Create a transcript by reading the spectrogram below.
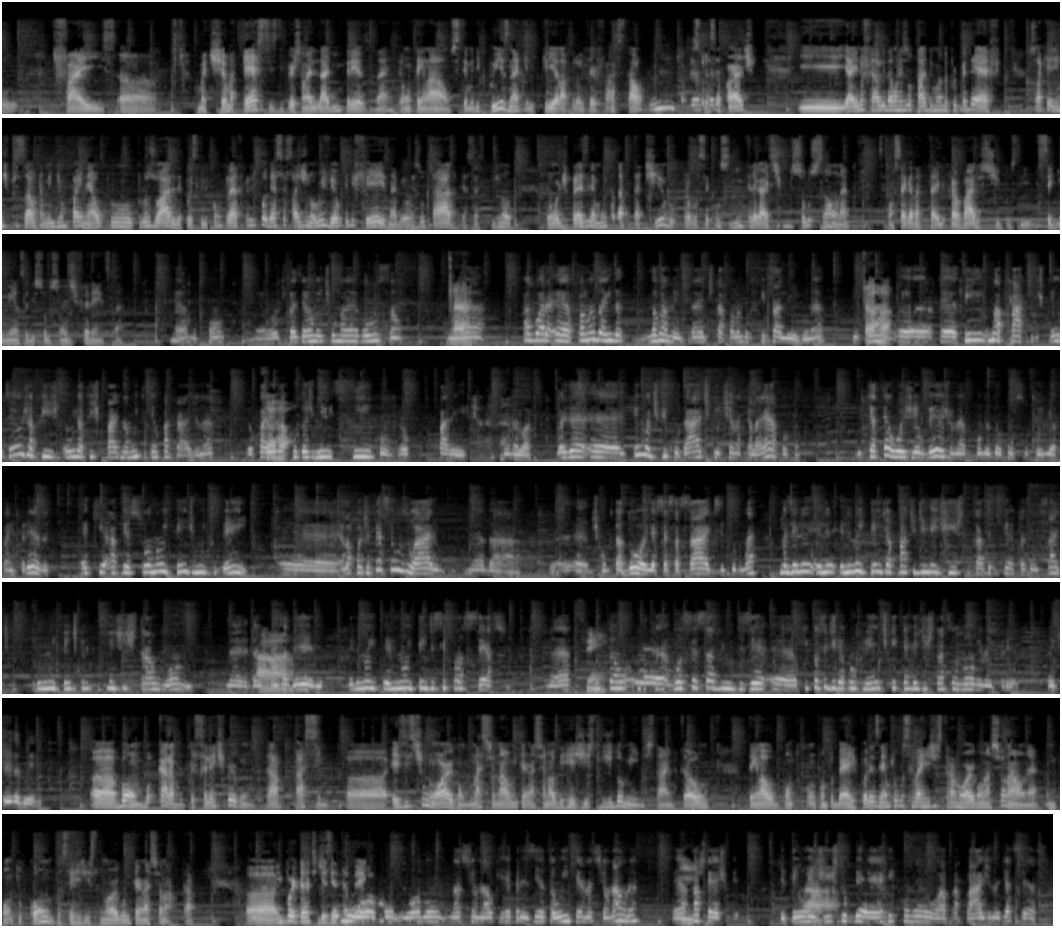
que faz, uh, como é que chama? Testes de personalidade de empresas, né? Então tem lá um sistema de quiz, né? Que ele cria lá pela interface e tal, hum, essa parte. E, e aí no final ele dá um resultado e manda por PDF. Só que a gente precisava também de um painel para o usuário, depois que ele completa, para ele poder acessar de novo e ver o que ele fez, né? ver o resultado, ter acesso aqui de novo. Então o WordPress ele é muito adaptativo para você conseguir entregar esse tipo de solução, né? Você consegue adaptar ele para vários tipos de segmentos, de soluções diferentes, né? É, muito bom. É, o WordPress é realmente uma evolução. É. É, agora, é, falando ainda, novamente, né, a gente está falando aqui para leigo, né? Então, é, é, tem uma parte dos clientes. Eu já fiz, eu já fiz página há muito tempo atrás, né? Eu parei lá por 2005, eu parei o negócio. Mas é, é, tem uma dificuldade que eu tinha naquela época e que até hoje eu vejo, né? Quando eu dou consultoria para a empresa, é que a pessoa não entende muito bem. É, ela pode até ser usuário né, da, é, de computador, ele acessa sites e tudo mais, mas ele, ele, ele não entende a parte de registro, caso ele queira fazer um site, ele não entende que ele tem que registrar o nome né, da ah. empresa dele, ele não, ele não entende esse processo. Né? Então, é, você sabe me dizer é, o que você diria para um cliente que quer registrar seu nome na empresa, na empresa dele? Uh, bom, cara, excelente pergunta, tá? Assim, uh, existe um órgão nacional e internacional de registro de domínios, tá? Então, tem lá o .com.br, por exemplo, você vai registrar no órgão nacional, né? Um .com você registra no órgão internacional, tá? Uh, importante dizer também. O órgão, o órgão, nacional que representa o internacional, né? É a FAPESP, que tem o ah. registro BR como a, a página de acesso.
